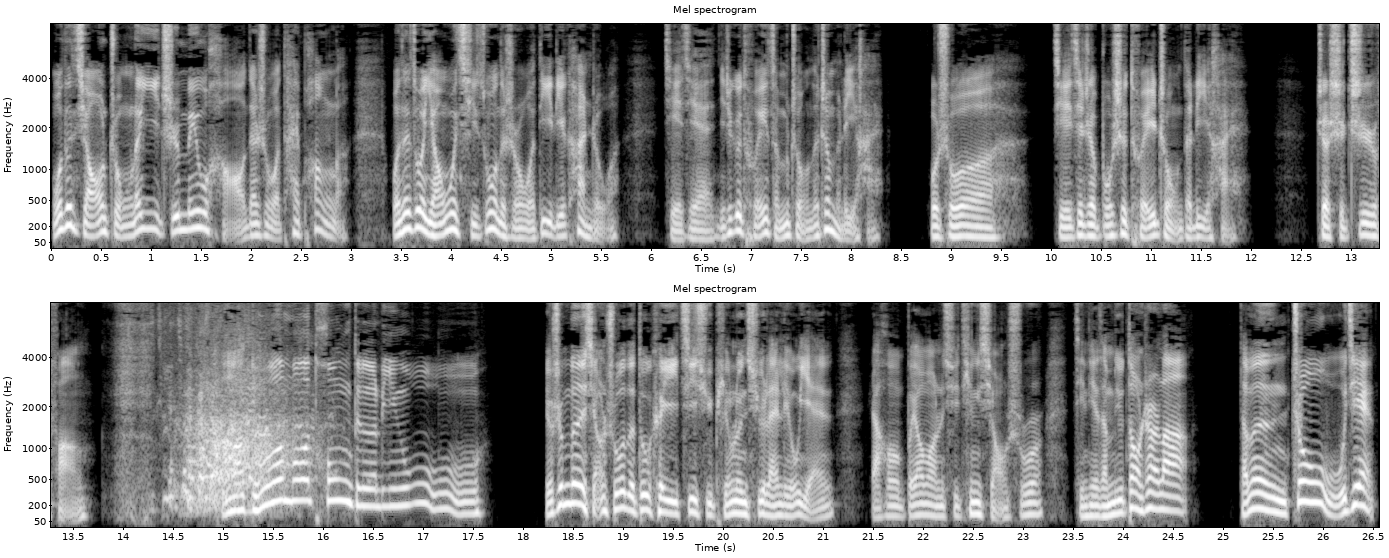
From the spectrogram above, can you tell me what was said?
我的脚肿了，一直没有好，但是我太胖了。我在做仰卧起坐的时候，我弟弟看着我，姐姐，你这个腿怎么肿的这么厉害？我说，姐姐，这不是腿肿的厉害，这是脂肪。啊，多么痛的领悟！有什么想说的，都可以继续评论区来留言，然后不要忘了去听小说。今天咱们就到这儿啦，咱们周五见。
